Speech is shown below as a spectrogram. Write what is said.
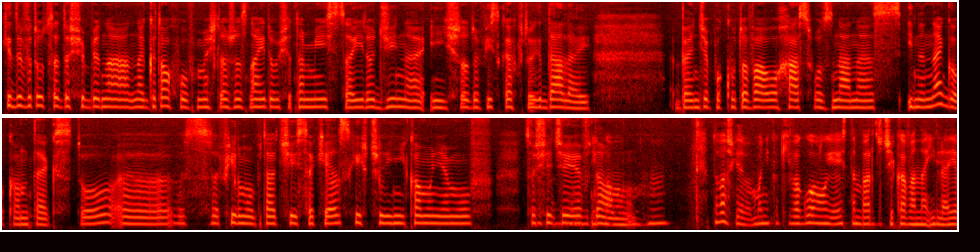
kiedy wrócę do siebie na, na Grochów, myślę, że znajdą się tam miejsca i rodziny, i środowiska, w których dalej będzie pokutowało hasło znane z innego kontekstu, e, z filmu braci Sekielskich, czyli nikomu nie mów, co się dzieje w domu. Mhm. No właśnie, Monika kiwa głową, ja jestem bardzo ciekawa na ile, ja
